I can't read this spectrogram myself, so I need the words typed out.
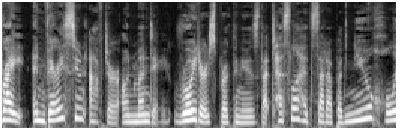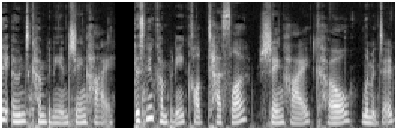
Right, and very soon after, on Monday, Reuters broke the news that Tesla had set up a new wholly owned company in Shanghai. This new company, called Tesla Shanghai Co. Limited,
